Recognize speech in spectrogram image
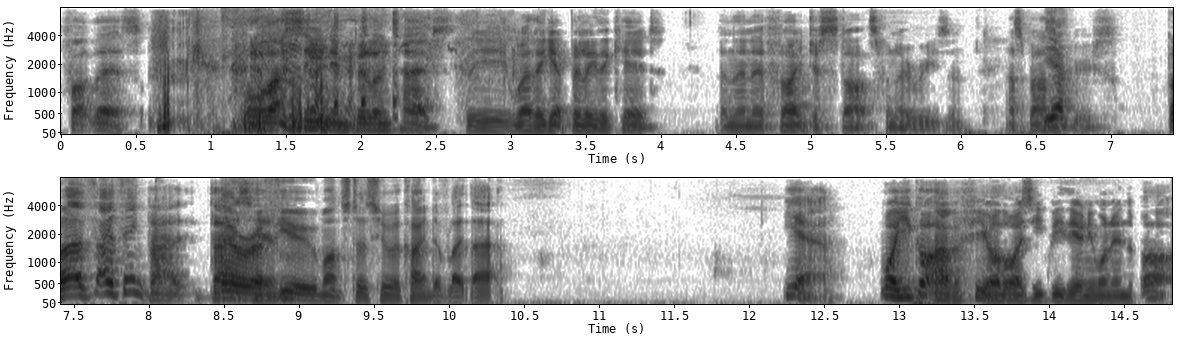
Fuck this. or that scene in Bill and Ted, the where they get Billy the Kid, and then a fight just starts for no reason. That's Basil Yeah. Goose. But I I think That there that's are a few monsters who are kind of like that. Yeah. Well, you got to have a few, otherwise he'd be the only one in the bar.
